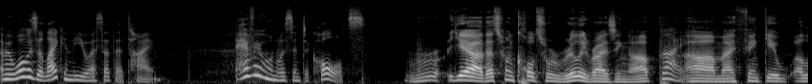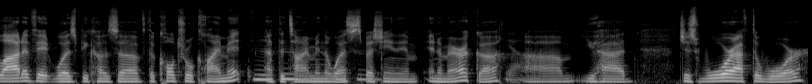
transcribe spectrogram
I mean, what was it like in the US at that time? Everyone was into cults. R- Yeah, that's when cults were really rising up. Right. Um, I think it, a lot of it was because of the cultural climate at the time in the West, especially in, in America. Mm-hmm. Yeah. Um, you had just war after war.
